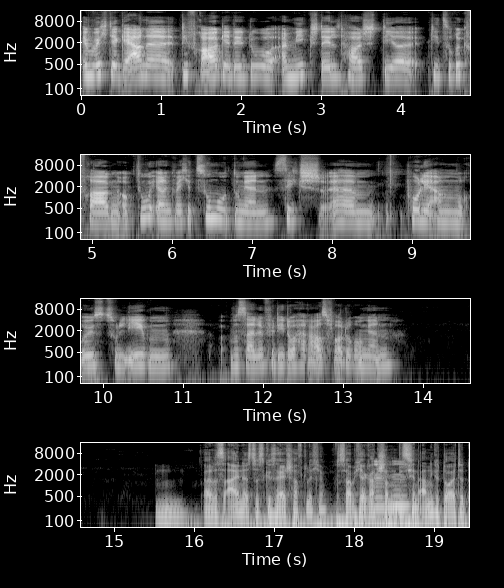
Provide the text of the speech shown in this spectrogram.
Ich möchte gerne die Frage, die du an mich gestellt hast, dir die zurückfragen, ob du irgendwelche Zumutungen siehst, ähm, polyamorös zu leben. Was sind denn für die da Herausforderungen? Hm. Also das eine ist das Gesellschaftliche, das habe ich ja gerade mhm. schon ein mhm. bisschen angedeutet.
